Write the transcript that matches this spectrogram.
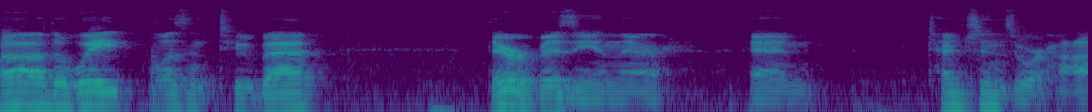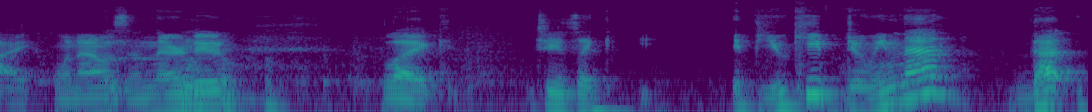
uh, the wait wasn't too bad. They were busy in there, and tensions were high when I was in there, dude. like, she's like, if you keep doing that, that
